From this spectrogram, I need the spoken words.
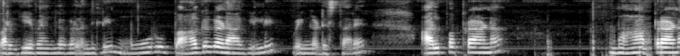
ವರ್ಗೀಯ ವ್ಯಂಗ್ಯಗಳಲ್ಲಿ ಮೂರು ಭಾಗಗಳಾಗಿ ಇಲ್ಲಿ ವಿಂಗಡಿಸ್ತಾರೆ. ಅಲ್ಪಪ್ರಾಣ, ಮಹಾಪ್ರಾಣ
